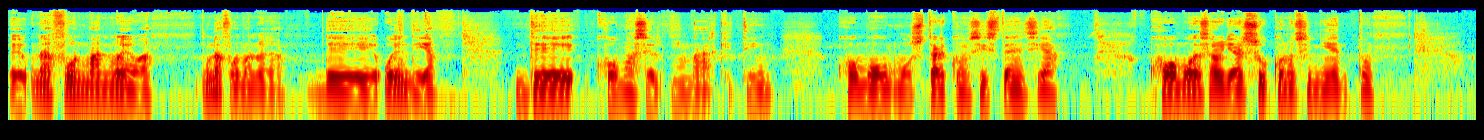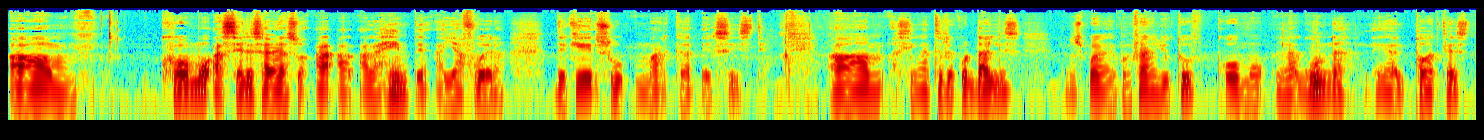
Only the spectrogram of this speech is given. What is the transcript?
eh, una forma nueva, una forma nueva de hoy en día de cómo hacer marketing, cómo mostrar consistencia cómo desarrollar su conocimiento, cómo hacerle saber a, la gente allá afuera de que su marca existe. sin antes recordarles que nos pueden encontrar en YouTube como Laguna Legal Podcast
